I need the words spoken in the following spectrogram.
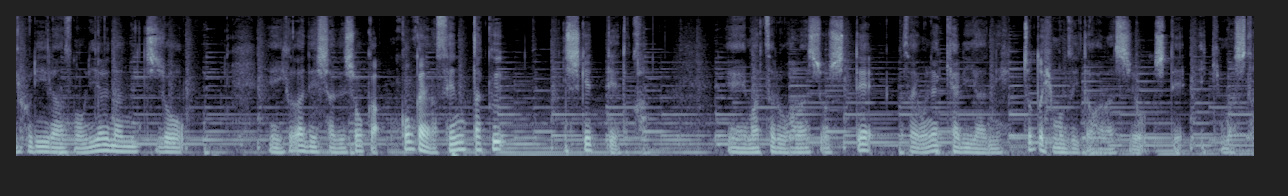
ー、コミュニティフリーランスのリアルな日常、えー、いかがでしたでしょうか？今回は選択意思決定とか、えー、まつわるお話をして最後にはキャリアにちょっと紐づいたお話をしていきました。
